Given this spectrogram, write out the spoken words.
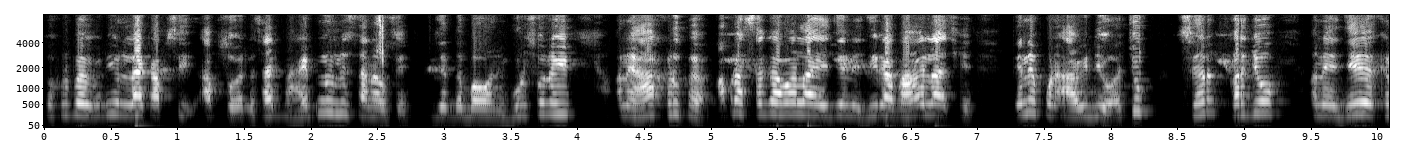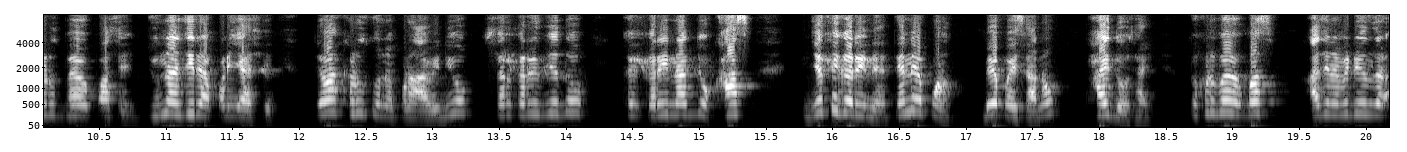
તો ખેડૂત વીડિયો લાઈક આપશી, આપશો એટલે સાઈડમાં હાઈપનું નિશાન આવશે. જે દબાવવાની ભૂલશો નહીં. અને હા ખેડૂતભાઈ આપણા સગાવાલાએ જેને જીરા ભાવેલા છે, તેને પણ આ વીડિયો અચૂક શેર કરજો. અને જે ખેડૂત ભાઈઓ પાસે જૂના જીરા પડ્યા છે, તેવા ખેડૂતોને પણ આ વીડિયો શેર કરી દેજો. કરી નાખજો. ખાસ જેથી કરીને તેને પણ બે પૈસાનો ફાયદો થાય. તો ખેડૂત ભાઈઓ બસ, આજના વીડિયો અંદર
